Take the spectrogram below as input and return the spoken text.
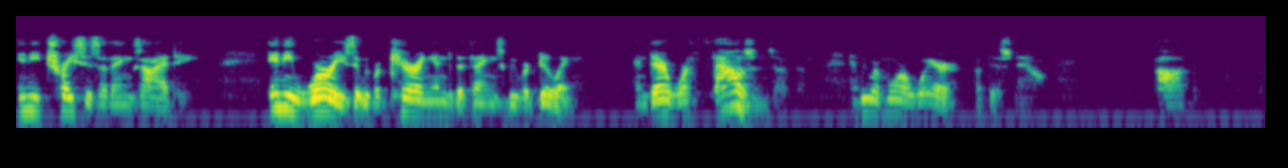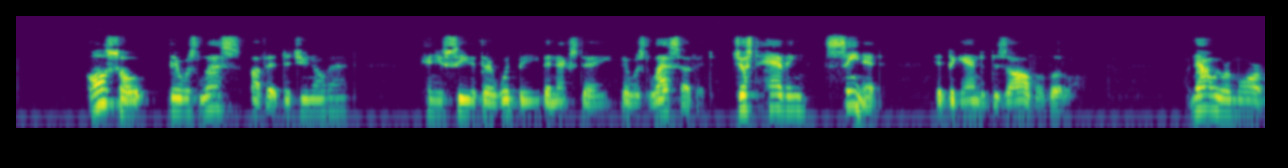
any traces of anxiety, any worries that we were carrying into the things we were doing. And there were thousands of them. And we were more aware of this now. Uh, also, there was less of it. Did you know that? Can you see that there would be the next day? There was less of it. Just having seen it, it began to dissolve a little. Now we were more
